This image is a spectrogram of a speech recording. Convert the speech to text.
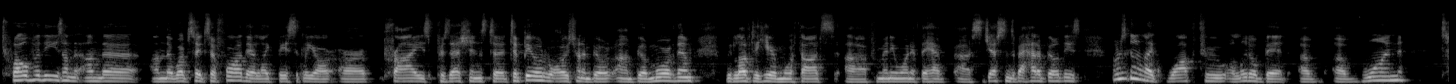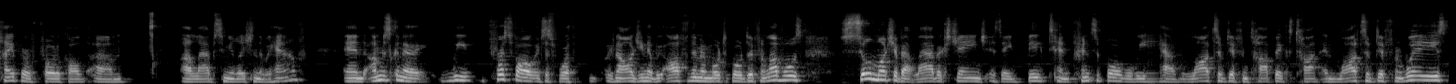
12 of these on the on the on the website so far. They're like basically our, our prize possessions to, to build. We're always trying to build um, build more of them. We'd love to hear more thoughts uh, from anyone if they have uh, suggestions about how to build these. I'm just going to like walk through a little bit of of one type of protocol um, lab simulation that we have. And I'm just gonna, we, first of all, it's just worth acknowledging that we offer them in multiple different levels. So much about LabXchange is a Big Tent principle where we have lots of different topics taught in lots of different ways,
